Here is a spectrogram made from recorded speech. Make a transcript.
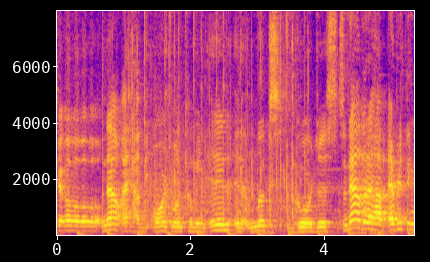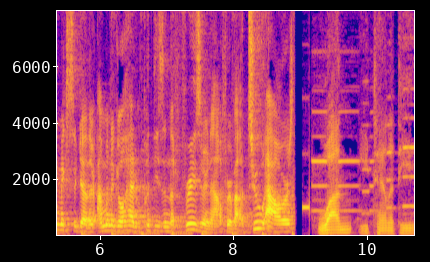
go. Now I have the orange one coming in and it looks gorgeous. So now that I have everything mixed together, I'm gonna go ahead and put these in the freezer now for about two hours. One eternity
